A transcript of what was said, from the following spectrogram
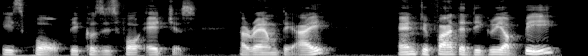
is 4 because it's 4 edges around the i. And to find the degree of b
